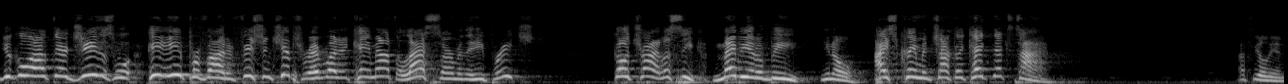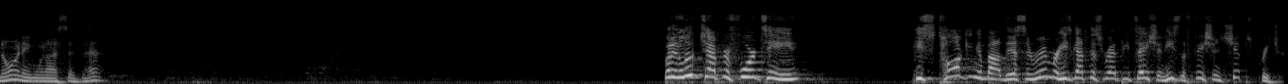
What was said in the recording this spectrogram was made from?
You go out there, Jesus will, he, he provided fish and chips for everybody that came out the last sermon that he preached. Go try it. Let's see. Maybe it'll be, you know, ice cream and chocolate cake next time. I feel the anointing when I said that. But in Luke chapter 14, he's talking about this, and remember, he's got this reputation. He's the fish and chips preacher.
